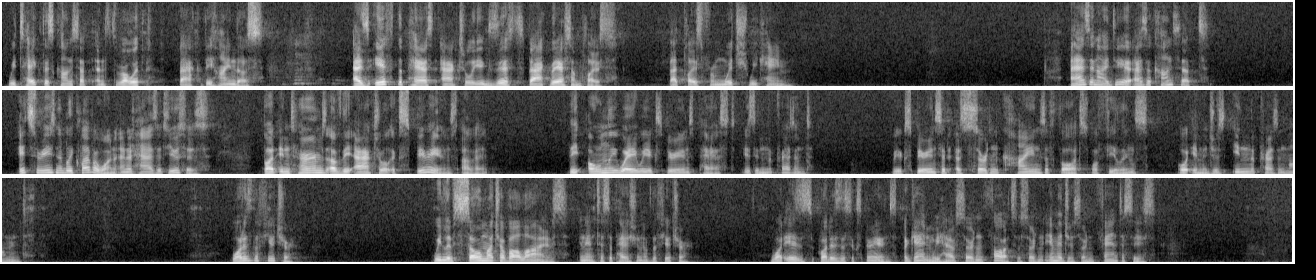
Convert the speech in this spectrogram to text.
we take this concept and throw it back behind us as if the past actually exists back there someplace, that place from which we came. As an idea, as a concept, it's a reasonably clever one and it has its uses. But in terms of the actual experience of it, the only way we experience past is in the present. We experience it as certain kinds of thoughts or feelings or images in the present moment. What is the future? We live so much of our lives in anticipation of the future. What is, what is this experience? Again, we have certain thoughts or certain images, certain fantasies.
